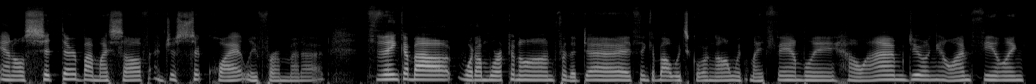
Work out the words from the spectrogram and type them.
And I'll sit there by myself and just sit quietly for a minute. Think about what I'm working on for the day. Think about what's going on with my family, how I'm doing, how I'm feeling,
